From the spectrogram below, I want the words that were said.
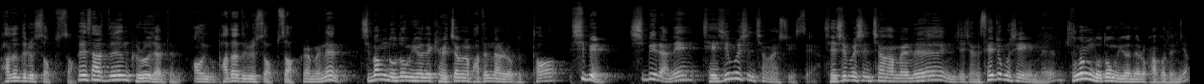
받아들일 수 없어. 회사든 근로자든 어 이거 받아들일 수 없어. 그러면은 지방노동위원회 결정을 받은 날로부터 10일 10일 안에 재심을 신청할 수 있어요. 재심을 신청하면은 이제 저기 세종시에 있는 중앙노동위원회로 가거든요.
